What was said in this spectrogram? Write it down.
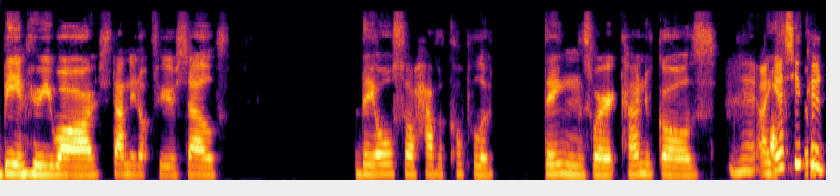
being who you are, standing up for yourself, they also have a couple of things where it kind of goes. Yeah, I guess you could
